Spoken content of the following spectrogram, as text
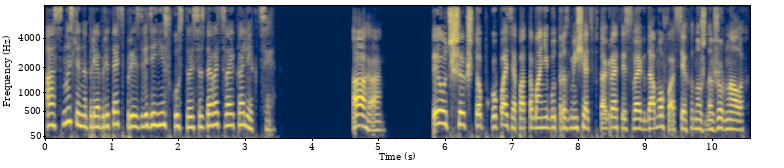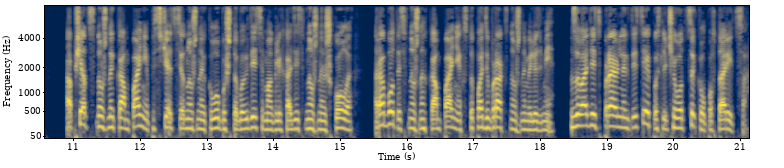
осмысленно приобретать произведения искусства и создавать свои коллекции». «Ага. Ты учишь их, что покупать, а потом они будут размещать фотографии своих домов во всех нужных журналах, общаться с нужной компанией, посещать все нужные клубы, чтобы их дети могли ходить в нужные школы, работать в нужных компаниях, вступать в брак с нужными людьми, заводить правильных детей, после чего цикл повторится»,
